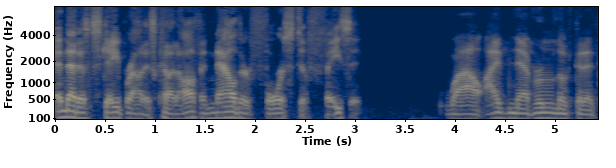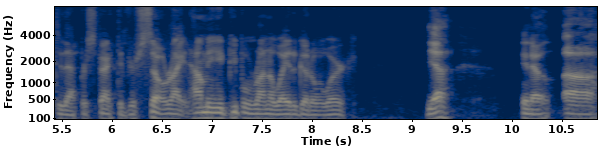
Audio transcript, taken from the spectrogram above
And that escape route is cut off, and now they're forced to face it. Wow, I've never looked at it through that perspective. You're so right. How many people run away to go to work? Yeah. You know, uh,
